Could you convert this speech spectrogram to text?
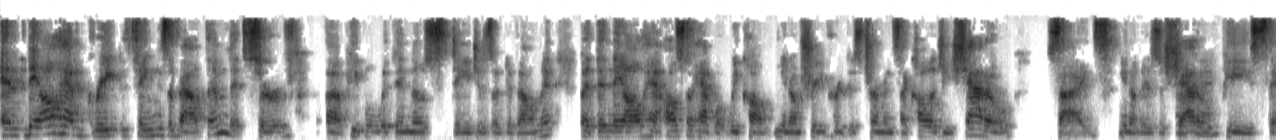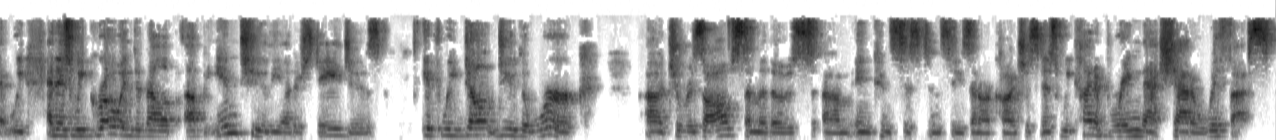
And they all have great things about them that serve uh, people within those stages of development. But then they all ha- also have what we call, you know, I'm sure you've heard this term in psychology, shadow sides you know there's a shadow okay. piece that we and as we grow and develop up into the other stages if we don't do the work uh, to resolve some of those um, inconsistencies in our consciousness we kind of bring that shadow with us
